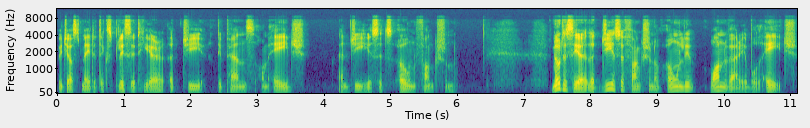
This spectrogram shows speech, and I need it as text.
We just made it explicit here that g depends on age and g is its own function. Notice here that g is a function of only one variable, age,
